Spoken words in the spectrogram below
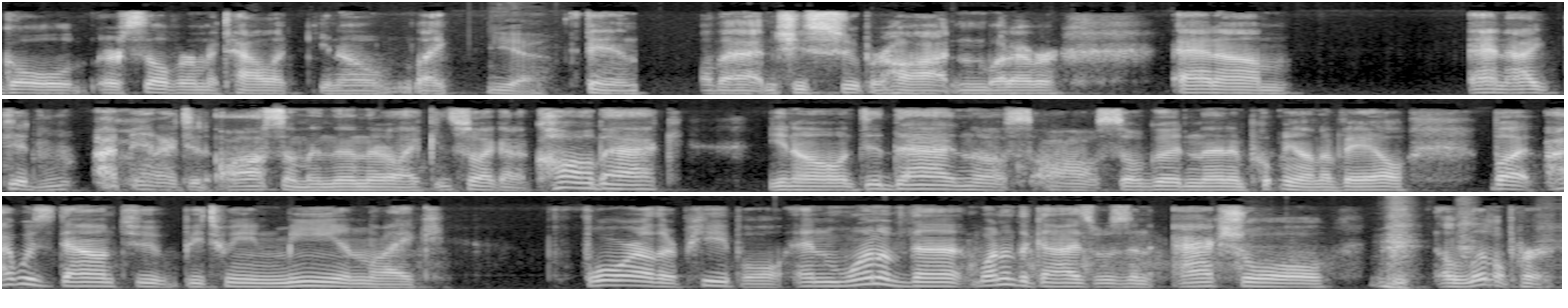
gold or silver metallic, you know, like Yeah. fin all that and she's super hot and whatever and um and i did i mean i did awesome and then they're like so i got a call back you know and did that and I was oh so good and then it put me on avail but i was down to between me and like four other people and one of the one of the guys was an actual a little person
